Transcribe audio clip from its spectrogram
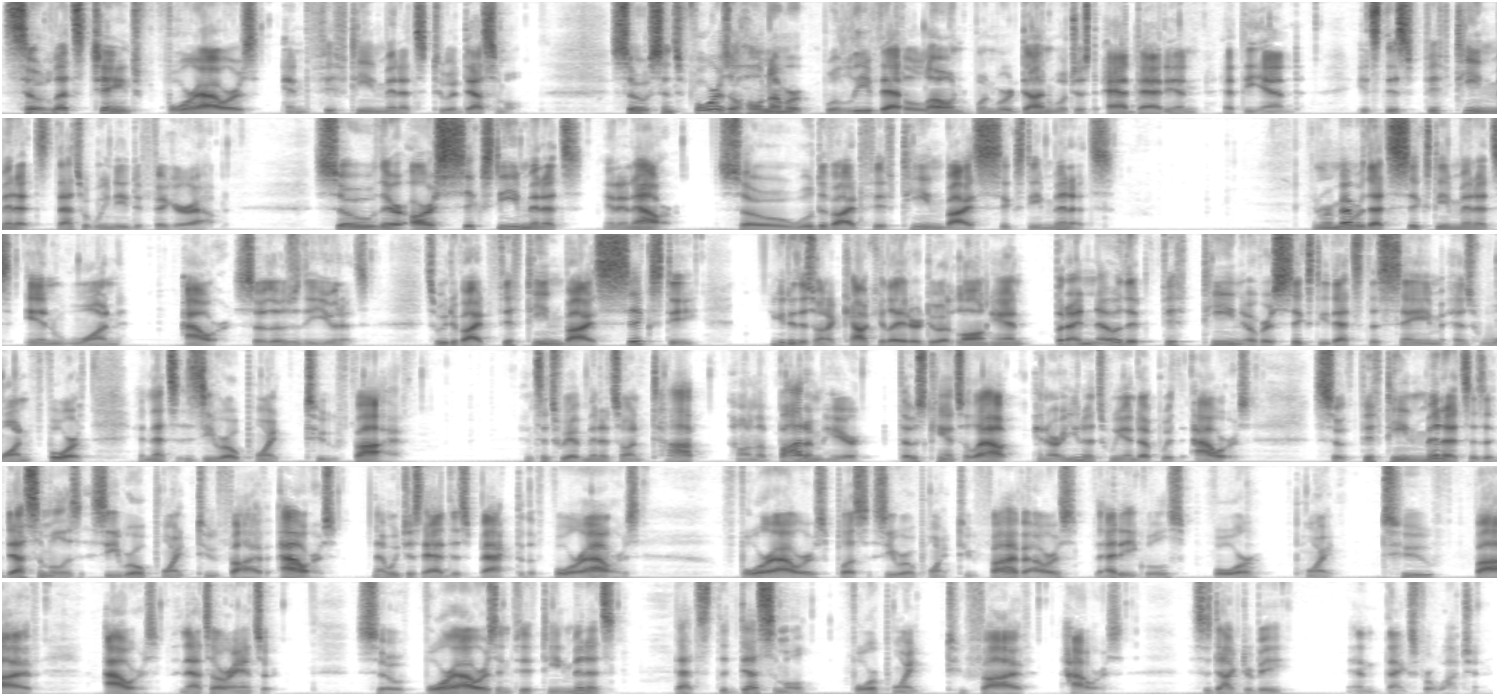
So let's change 4 hours and 15 minutes to a decimal. So since 4 is a whole number, we'll leave that alone. When we're done, we'll just add that in at the end. It's this 15 minutes, that's what we need to figure out. So there are 60 minutes in an hour. So we'll divide 15 by 60 minutes. And remember that's 60 minutes in one hour. So those are the units. So we divide 15 by 60. You can do this on a calculator, do it longhand, but I know that 15 over 60, that's the same as 1 fourth, and that's 0.25. And since we have minutes on top, on the bottom here, those cancel out. In our units, we end up with hours. So 15 minutes as a decimal is 0.25 hours. Now we just add this back to the 4 hours. 4 hours plus 0.25 hours, that equals 4.25 hours. And that's our answer. So 4 hours and 15 minutes, that's the decimal 4.25 hours. This is Dr. B, and thanks for watching.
